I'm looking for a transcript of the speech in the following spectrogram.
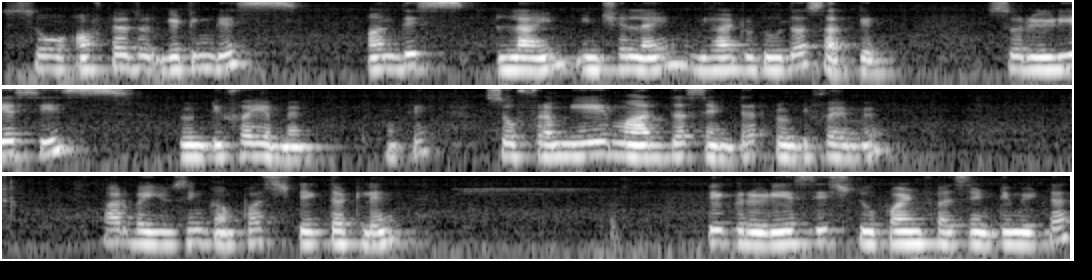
So after getting this on this line initial line we have to do the circle so radius is 25 mm. Okay. So from a mark the center 25 mm. Or by using compass take that length take radius is 2.5 centimeter.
